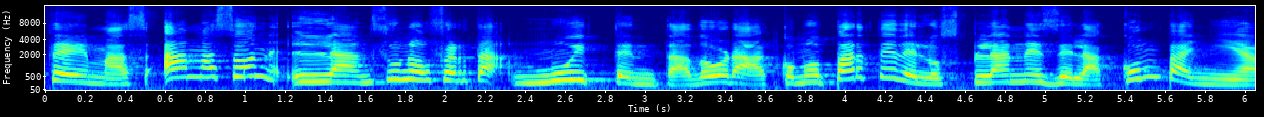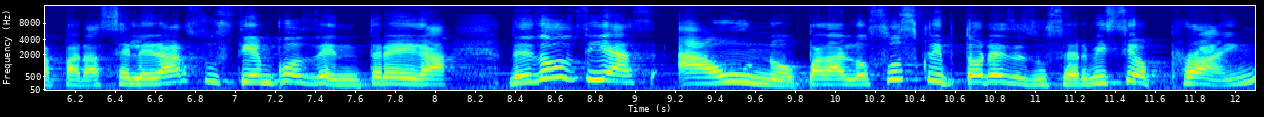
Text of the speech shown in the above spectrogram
temas, Amazon lanzó una oferta muy tentadora como parte de los planes de la compañía para acelerar sus tiempos de entrega de dos días a uno para los suscriptores de su servicio Prime.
